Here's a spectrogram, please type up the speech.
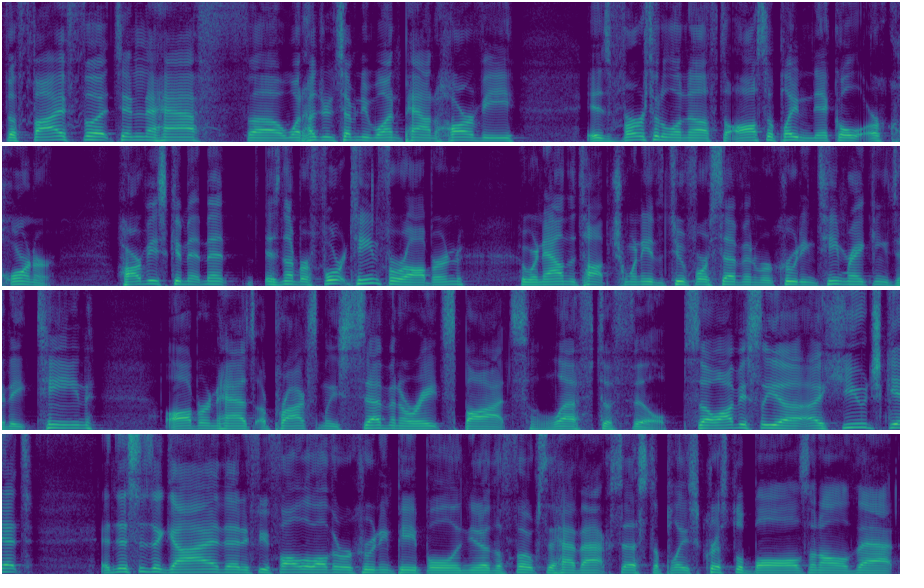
the five foot, 10 and a half, uh, 171 pound Harvey is versatile enough to also play nickel or corner. Harvey's commitment is number 14 for Auburn, who are now in the top 20 of the 247 recruiting team rankings at 18. Auburn has approximately seven or eight spots left to fill. So obviously a, a, huge get. And this is a guy that if you follow all the recruiting people and you know the folks that have access to place crystal balls and all of that,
